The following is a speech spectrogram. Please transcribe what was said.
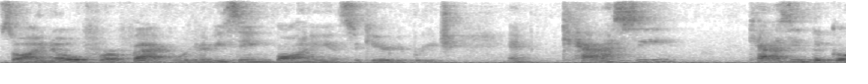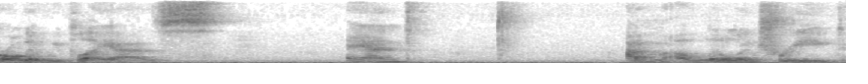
So I know for a fact we're going to be seeing Bonnie in Security Breach. And Cassie, Cassie's the girl that we play as. And I'm a little intrigued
